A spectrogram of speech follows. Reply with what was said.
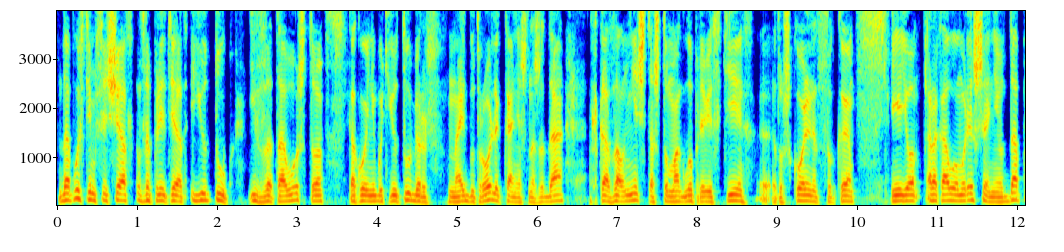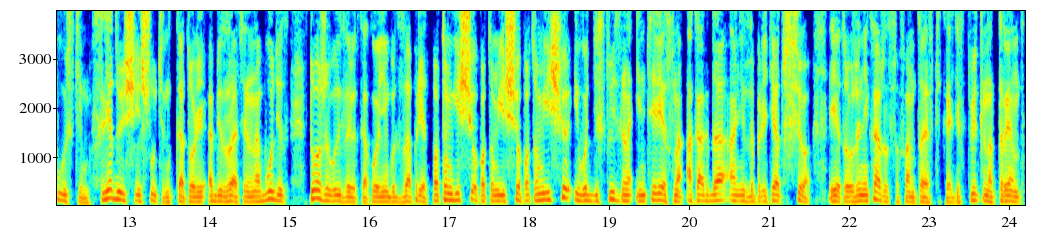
Допустим, сейчас запретят YouTube из-за того, что какой-нибудь ютубер, найдут ролик, конечно же, да, сказал нечто, что могло привести э, эту школьницу к ее роковому решению. Допустим, следующий шутинг, который обязательно будет, тоже вызовет какой-нибудь запрет. Потом еще, потом еще, потом еще. И вот действительно интересно, а когда они запретят все? Это уже не кажется фантастикой. А действительно, тренд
